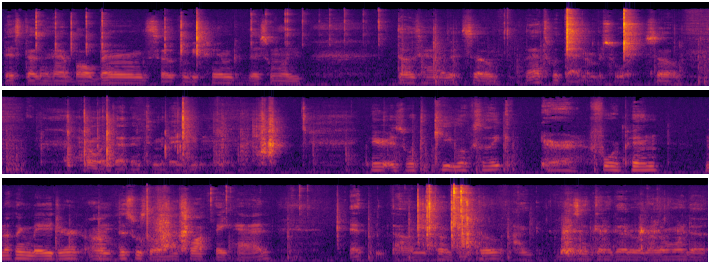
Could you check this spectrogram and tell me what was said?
This doesn't have ball bearings so it can be shimmed. This one does have it so that's what that number's for. So don't let that intimidate you. Here is what the key looks like. Your four pin nothing major. Um, this was the last lock they had at um, Home Depot. I wasn't gonna go to another one to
